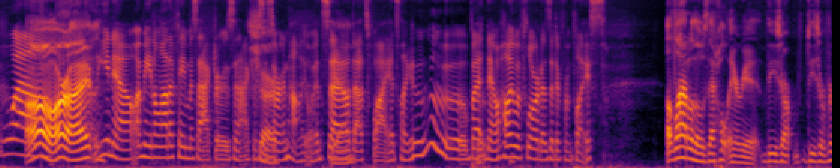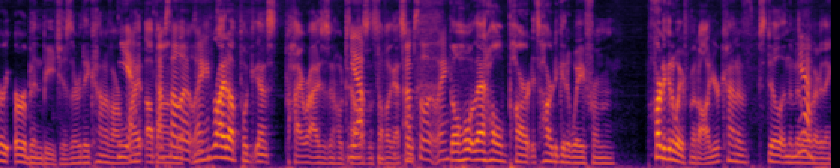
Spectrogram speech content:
well, oh, all right. you know, I mean, a lot of famous actors and actresses Sure. are in Hollywood, so Yeah. that's why it's like, ooh. But no, Hollywood, Florida is a different place. A lot of those, that whole area, these are these are very urban beaches. They're, they kind of are Yeah, right up absolutely. on the, right up against high rises and hotels Yep, and stuff like that. So absolutely. the whole that whole part, it's hard to get away from. Hard to get away from it all. You're kind of still in the middle Yeah. of everything.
